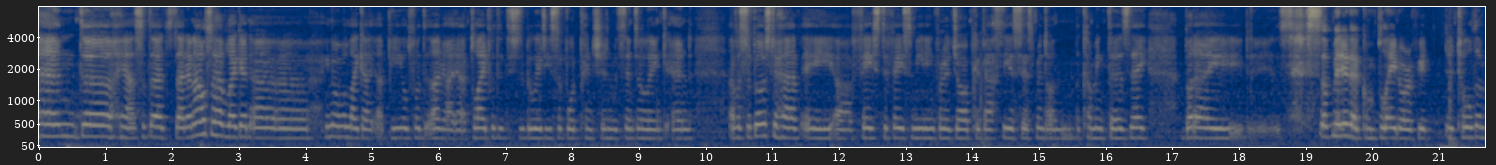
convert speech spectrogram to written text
And uh, yeah so that's that. And i also have like an uh, you know like i appealed for the I, I applied for the disability support pension with centrelink and i was supposed to have a uh, face-to-face meeting for a job capacity assessment on the coming thursday but I submitted a complaint, or if you told them,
